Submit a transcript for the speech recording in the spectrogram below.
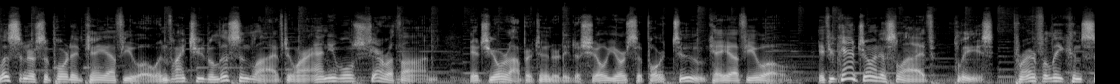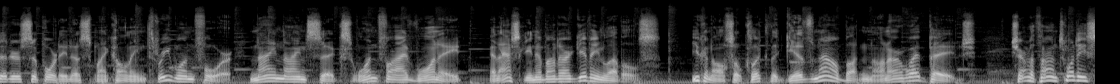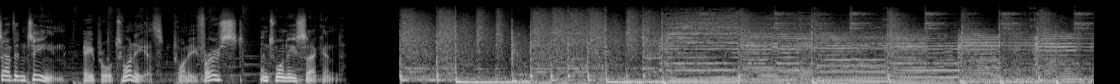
Listener supported KFUO invites you to listen live to our annual Share-a-thon. It's your opportunity to show your support to KFUO. If you can't join us live, please prayerfully consider supporting us by calling 314 996 1518 and asking about our giving levels. You can also click the Give Now button on our webpage. Share-a-thon 2017, April 20th, 21st, and 22nd.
